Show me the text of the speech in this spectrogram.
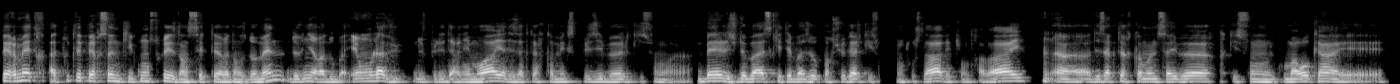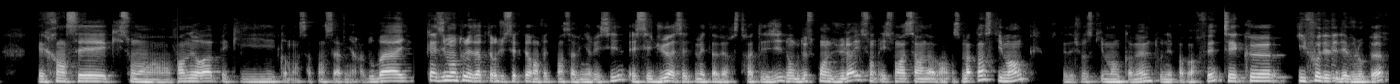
permettre à toutes les personnes qui construisent dans ce secteur et dans ce domaine de venir à Dubaï. Et on l'a vu depuis les derniers mois, il y a des acteurs comme Exclusible qui sont euh, belges de base, qui étaient basés au Portugal, qui sont tous là, avec qui on travaille. Euh, des acteurs comme OnCyber, qui sont du coup, marocains et, et français, qui sont en, Europe et qui commencent à penser à venir à Dubaï. Quasiment tous les acteurs du secteur en fait pensent à venir ici, et c'est dû à cette métavers stratégie. Donc de ce point de vue-là, ils sont, ils sont assez en avance. Maintenant, ce qui manque, parce qu'il y a des choses qui manquent quand même, tout n'est pas parfait, c'est que il faut des développeurs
